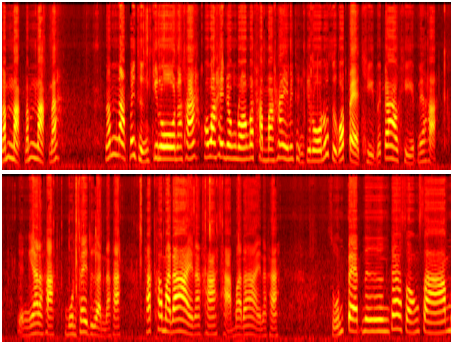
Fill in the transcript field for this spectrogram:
น้ำหนักน้ำหนักนะ น้ำหนักไม่ถึงกิโลนะคะ เพราะว่าให้น้องๆก็ทำมาให้ไม่ถึงกิโล รู้สึกว่า 8 ขีดหรือ 9 ขีดเนี่ยค่ะ อย่างเงี้ยนะคะ มูลไส้เดือนนะคะ ทักเข้ามาได้นะคะ ถามมาได้นะคะ 081 923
